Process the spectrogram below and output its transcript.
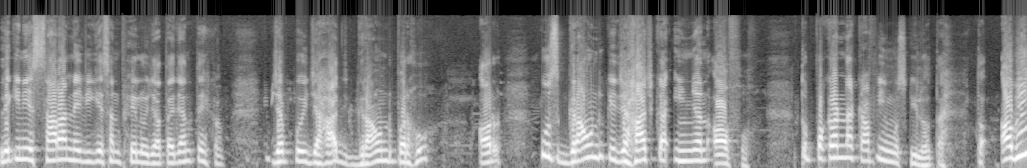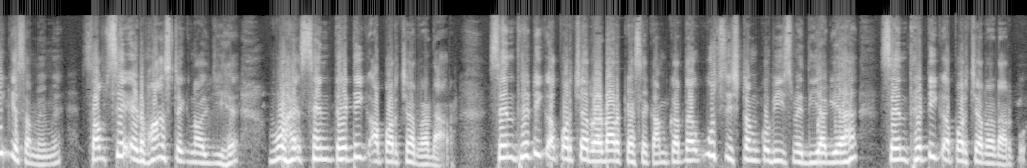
लेकिन ये सारा नेविगेशन फेल हो जाता है, जानते हैं कब? जब कोई जहाज़ ग्राउंड पर हो और उस ग्राउंड के जहाज़ का इंजन ऑफ़ हो तो पकड़ना काफ़ी मुश्किल होता है। तो अभी के समय में सबसे एडवांस टेक्नोलॉजी है, वो है synthetic aperture radar synthetic aperture radar कैसे काम करता है? उस सिस्टम को भी इसमें दिया गया है सिंथेटिक अपर्चर रडार को.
